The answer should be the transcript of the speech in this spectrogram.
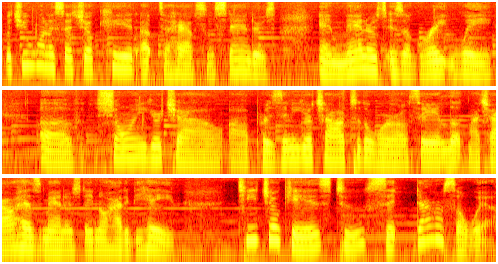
But you want to set your kid up to have some standards. And manners is a great way of showing your child, uh, presenting your child to the world, saying, look, my child has manners, they know how to behave. Teach your kids to sit down somewhere.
